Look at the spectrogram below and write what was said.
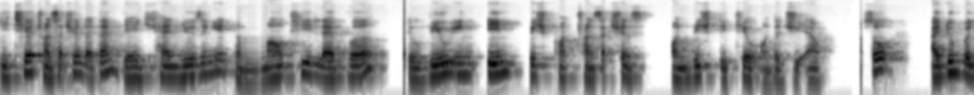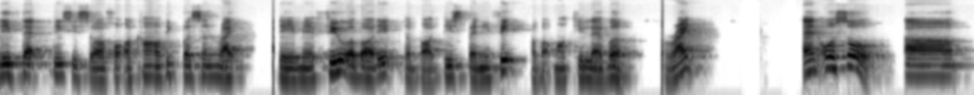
detailed transaction that time, they can using it the multi-level to viewing in which transactions on which detail on the GL. So I do believe that this is uh, for accounting person, right? they may feel about it, about this benefit, about multi-level, right? And also, uh,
